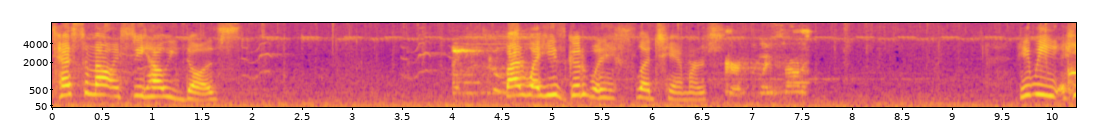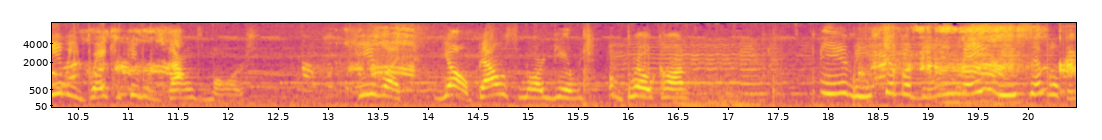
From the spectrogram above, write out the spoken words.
test him out and see how he does. By the way, he's good with sledgehammers. He be he be breaking people's bounce bars. He's like, yo, bounce bar damage broke on. Maybe sympathy, maybe sympathy.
